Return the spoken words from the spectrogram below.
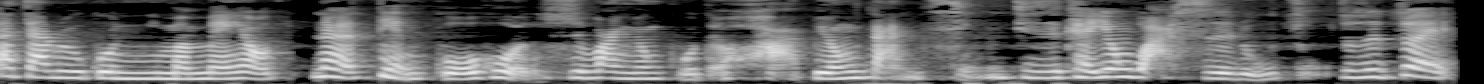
大家如果你们没有那个电锅或者是万用锅的话，不用担心，其实可以用瓦斯炉煮，就是最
